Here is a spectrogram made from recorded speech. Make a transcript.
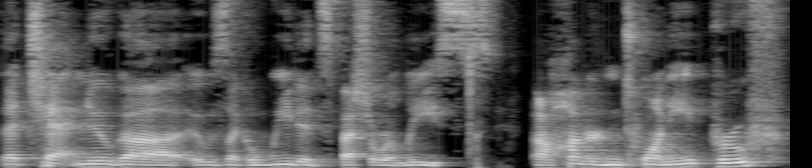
that Chattanooga. It was like a weeded special release, 120 proof.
